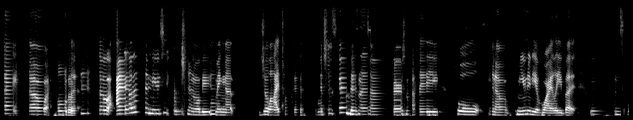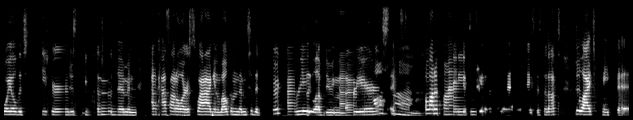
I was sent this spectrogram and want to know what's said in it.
So, a little bit. So I know that the new teacher will be coming up July 20th, which is good business owners, not the whole, you know, community of Wylie, but we spoil the teacher and just be present with them and kind of pass out all our swag and welcome them to the district. I really love doing that every year. Awesome. It's a lot of fun. You get to see. So that's July 25th,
